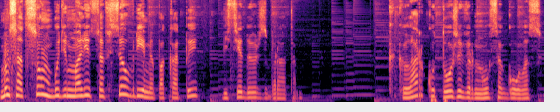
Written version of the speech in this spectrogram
«Мы с отцом будем молиться все время, пока ты беседуешь с братом». К Кларку тоже вернулся голос —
